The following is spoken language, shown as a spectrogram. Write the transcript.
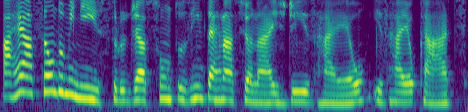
A reação do ministro de Assuntos Internacionais de Israel, Israel Katz,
